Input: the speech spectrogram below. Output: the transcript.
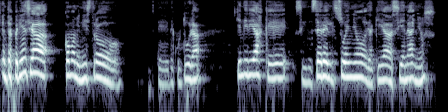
en tu experiencia como ministro eh, de Cultura, ¿quién dirías que sin ser el sueño de aquí a 100 años,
